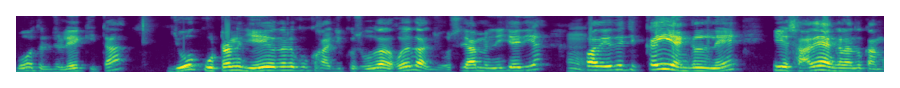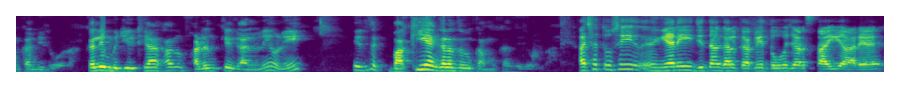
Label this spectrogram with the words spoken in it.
ਬਹੁਤ ਡਿਲੇ ਕੀਤਾ। ਜੋ ਕੋਰਟਾਂ ਨੇ ਜੇ ਉਹਨਾਂ ਨੇ ਕੋਈ ਕਾਜੀ ਕਸੂਰਦਾਰ ਹੋਏਗਾ ਜੋ ਸਜ਼ਾ ਮਿਲਣੀ ਚਾਹੀਦੀ ਆ। ਪਰ ਇਹਦੇ 'ਚ ਕਈ ਐਂਗਲ ਨੇ ਇਹ ਸਾਰੇ ਐਂਗਲਾਂ ਤੋਂ ਕੰਮ ਕਰਨ ਦੀ ਲੋੜ ਆ। ਕੱਲੀ ਮਜੀਠੀਆ ਸਾਹਿਬ ਨੂੰ ਫੜਨ ਕੇ ਗੱਲ ਨਹੀਂ ਹੋਣੀ ਇਹਦੇ ਤੇ ਬਾਕੀ ਐਂਗਲਾਂ ਤੋਂ ਕੰਮ ਕਰਨ ਦੀ ਲੋੜ ਆ। ਅੱਛਾ ਤੁਸੀਂ ਯਾਨੀ ਜਿੱਦਾਂ ਗੱਲ ਕਰ ਲਈ 2027 ਆ ਰਿਹਾ ਹੈ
